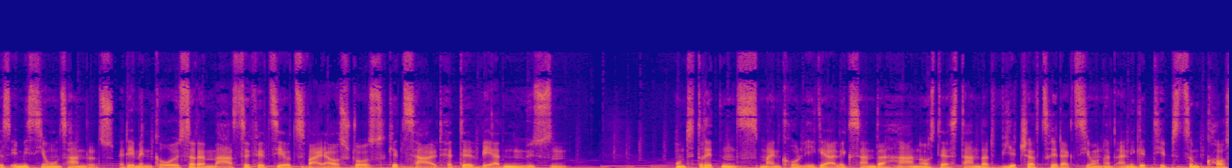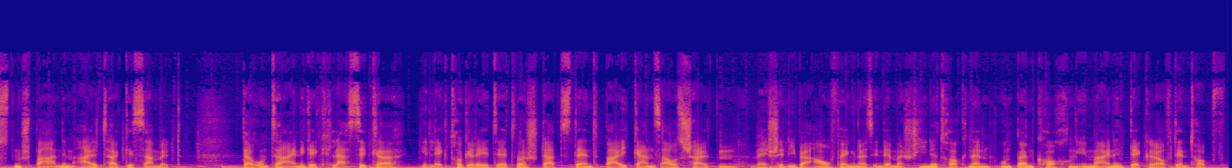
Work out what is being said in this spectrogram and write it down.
des Emissionshandels, bei dem in größerem Maße für CO2-Ausstoß gezahlt hätte werden müssen. Und drittens, mein Kollege Alexander Hahn aus der Standard Wirtschaftsredaktion hat einige Tipps zum Kostensparen im Alltag gesammelt. Darunter einige Klassiker, Elektrogeräte etwa statt Standby ganz ausschalten, Wäsche lieber aufhängen als in der Maschine trocknen und beim Kochen immer einen Deckel auf den Topf.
